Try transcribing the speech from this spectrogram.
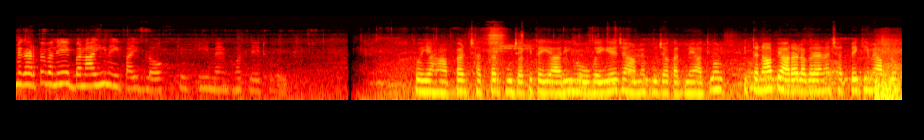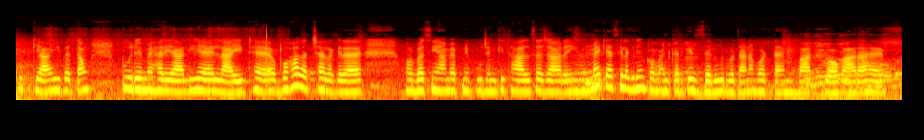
मैं घर पे बने बना ही नहीं पाई ब्लॉग क्योंकि मैं बहुत लेट हो गई थी। तो यहाँ पर छत पर पूजा की तैयारी हो गई है, जहाँ मैं पूजा करने आती हूँ। और इतना प्यारा लग रहा है ना छत पे कि मैं आप लोगों को क्या ही बताऊँ। पूरे में हरियाली है लाइट है, बहुत अच्छा लग रहा है। और बस यहाँ मैं अपनी पूजन की थाल सजा रही हूँ। मैं कैसी लग रही हूँ कमेंट करके ज़रूर बताना, बहुत टाइम बाद ब्लॉग आ रहा है।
